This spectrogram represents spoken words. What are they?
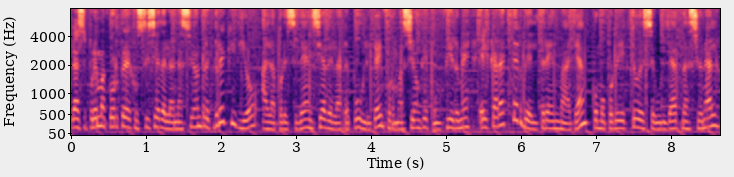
La Suprema Corte de Justicia de la Nación requirió a la Presidencia de la República información que confirme el carácter del tren Maya como proyecto de seguridad nacional.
